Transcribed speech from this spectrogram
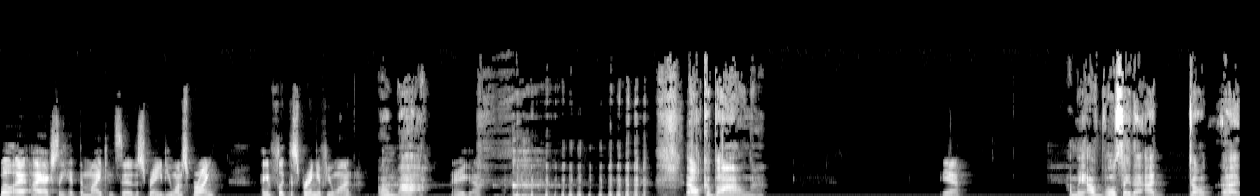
Well, I, I actually hit the mic instead of the spring. Do you want a spring? I can flick the spring if you want. Oh my! There you go. El Kabong. Yeah. I mean, I will say that I don't. Uh,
